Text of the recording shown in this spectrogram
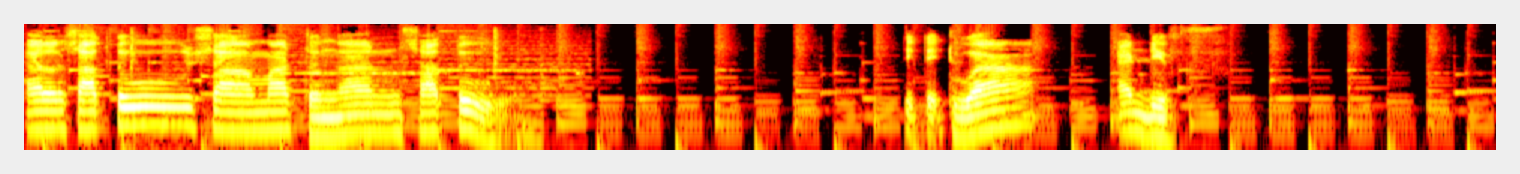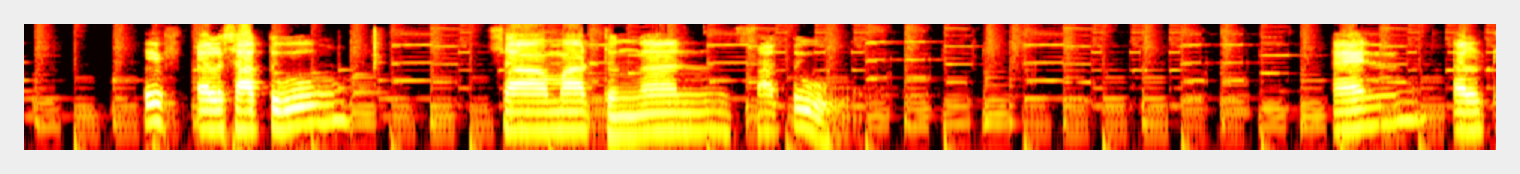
L1 sama dengan 1 titik 2 and if if L1 sama dengan 1 N L2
